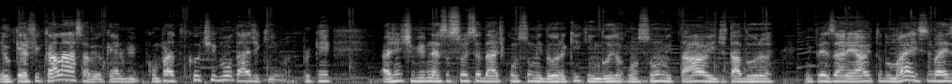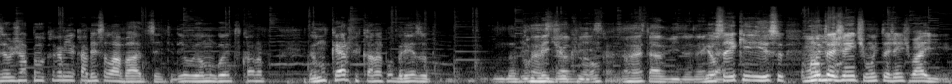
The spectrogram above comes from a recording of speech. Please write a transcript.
Eu quero ficar lá, sabe? Eu quero comprar tudo que eu tive vontade aqui, mano. Porque a gente vive nessa sociedade consumidora aqui, que induz ao consumo e tal, e ditadura empresarial e tudo mais, mas eu já tô com a minha cabeça lavada, você entendeu? Eu não aguento ficar na. Eu não quero ficar na pobreza na O vida resto medíocre, não, cara. O resto da vida, né? Eu cara? sei que isso. Vamos- Muita gente, muita gente vai.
